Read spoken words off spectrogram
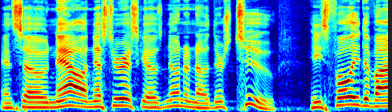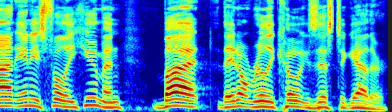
And so now Nestorius goes, no, no, no, there's two. He's fully divine and he's fully human, but they don't really coexist together.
